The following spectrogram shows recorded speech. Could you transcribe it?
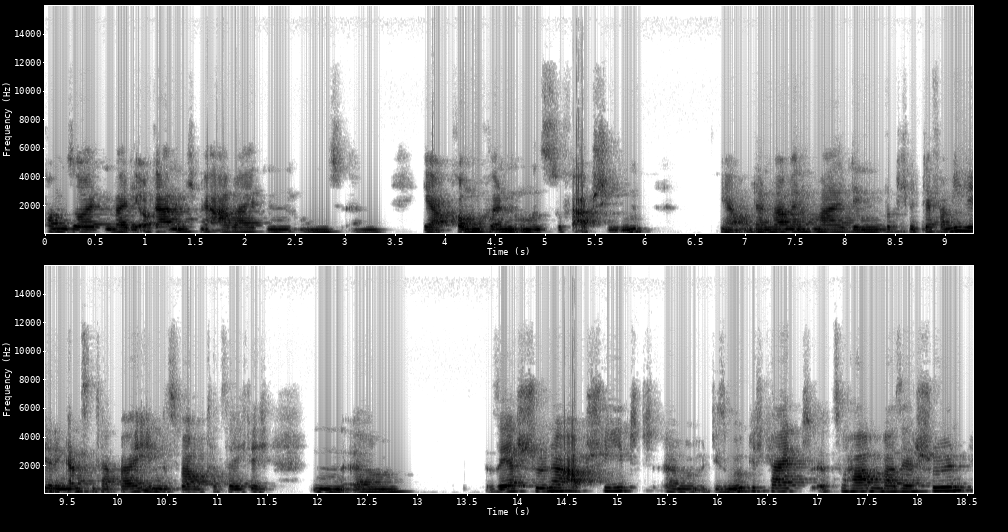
kommen sollten, weil die Organe nicht mehr arbeiten und ähm, ja, kommen können, um uns zu verabschieden. Ja, und dann waren wir nochmal den, wirklich mit der Familie den ganzen Tag bei ihm. Das war auch tatsächlich ein ähm, sehr schöner Abschied. Ähm, diese Möglichkeit äh, zu haben, war sehr schön.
